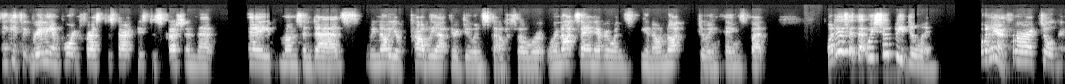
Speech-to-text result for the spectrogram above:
think it's really important for us to start this discussion that hey mums and dads we know you're probably out there doing stuff. So we're, we're not saying everyone's you know not doing things but what is it that we should be doing? What is yeah. it for our children?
